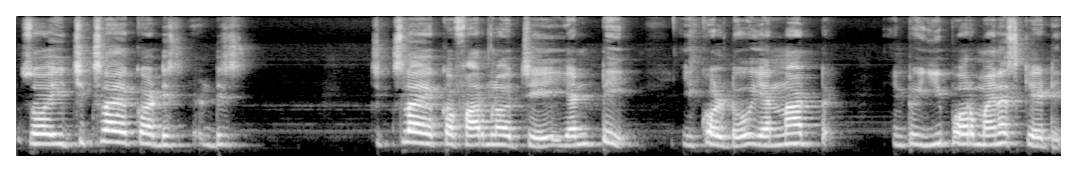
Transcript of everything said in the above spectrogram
so ఈ చిక్స్లా యొక్క డిస్ డిస్ చిక్స్లా యొక్క ఫార్ములా వచ్చి N t equal to N naught into e power minus k t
